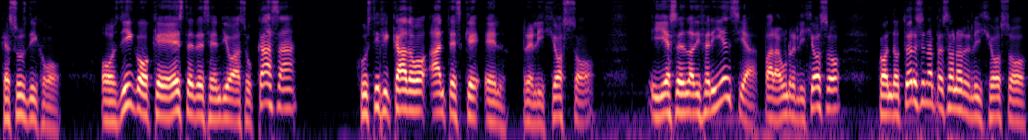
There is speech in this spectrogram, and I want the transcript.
Jesús dijo, os digo que éste descendió a su casa justificado antes que el religioso. Y esa es la diferencia para un religioso. Cuando tú eres una persona religioso,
